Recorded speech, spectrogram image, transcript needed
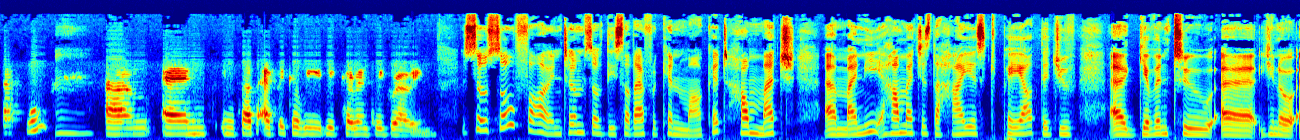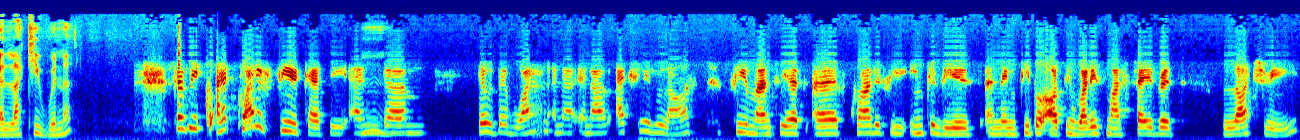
platform, mm. um, and in South Africa we we're currently growing. So so far in terms of the South African market, how much uh, money? How much is the highest payout that you've uh, given to uh, you know a lucky winner? So we had quite a few, Kathy, and. Mm. Um, the, the one, and, I, and I, actually the last few months we had uh, quite a few interviews, and then people asking what is my favorite lottery,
